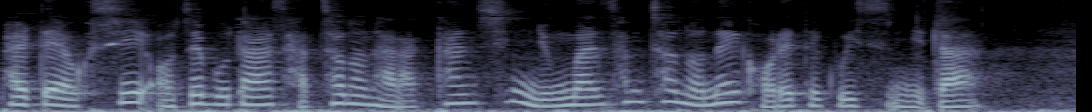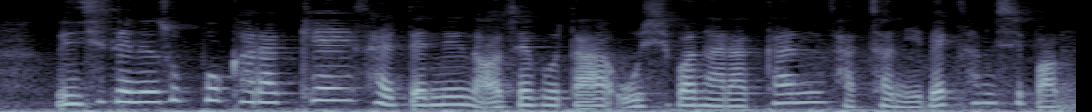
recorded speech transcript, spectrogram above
팔때 역시 어제보다 4천원 하락한 16만 3천원에 거래되고 있습니다. 은시세는 소폭 하락해 살 때는 어제보다 50원 하락한 4,230원,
